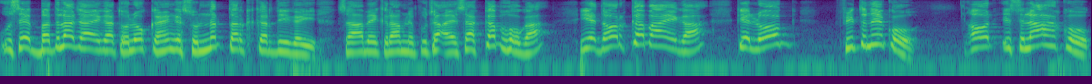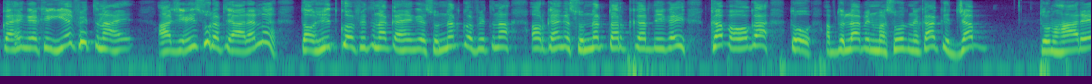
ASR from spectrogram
उसे बदला जाएगा तो लोग कहेंगे, सुन्नत तर्क कर दी गई। साहब इकराम ने पूछा, ऐसा कब होगा? ये दौर कब आएगा कि लोग फितने को और इसलाह को कहेंगे कि ये फितना है। आज यही सूरत हाल है ना? तोहहीद को फितना कहेंगे, सुन्नत को फितना, और कहेंगे सुन्नत तर्क कर दी गई। कब होगा? तो अब्दुल्ला बिन मसूद ने कहा कि जब तुम्हारे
